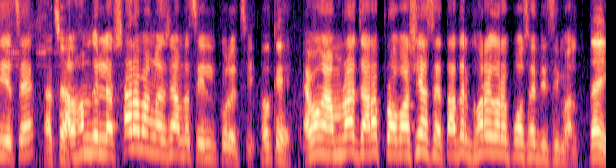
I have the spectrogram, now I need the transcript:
দিয়েছে। আচ্ছা। আলহামদুলিল্লাহ সারা বাংলাদেশে আমরা সেল করেছি। ওকে এবং আমরা যারা প্রবাসী আছে তাদের ঘরে ঘরে পৌঁছে দিছি মাল। তাই?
